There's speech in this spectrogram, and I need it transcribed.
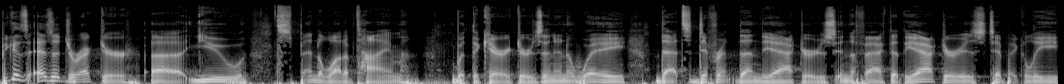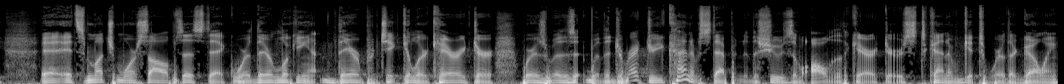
Because as a director, uh, you spend a lot of time with the characters, and in a way that's different than the actors. In the fact that the actor is typically it's much more solipsistic, where they're looking at their particular character, whereas with with a director, you kind of step into the shoes of all of the characters to kind of get to where they're going.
